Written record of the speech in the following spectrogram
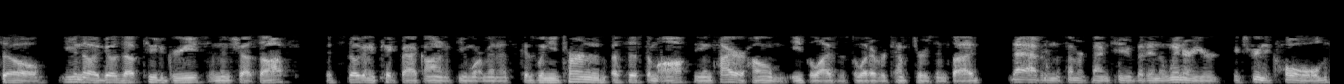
So even though it goes up two degrees and then shuts off, it's still going to kick back on in a few more minutes because when you turn a system off, the entire home equalizes to whatever temperature is inside. That happens in the summertime too, but in the winter you're extremely cold,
